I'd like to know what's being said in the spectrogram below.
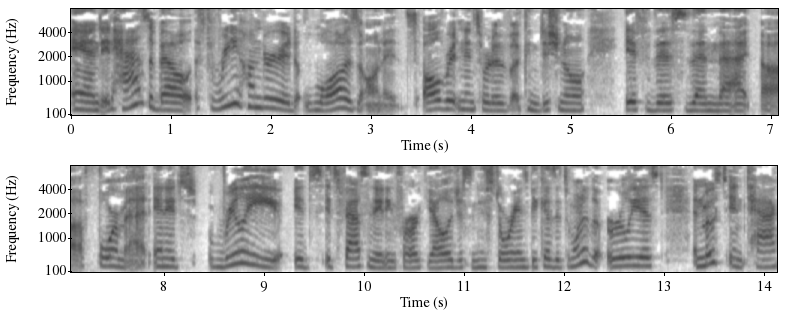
and it has about 300 laws on it, It's all written in sort of a conditional "if this then that" uh, format. And it's really it's it's fascinating for archaeologists and historians because it's one of the earliest and most intact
